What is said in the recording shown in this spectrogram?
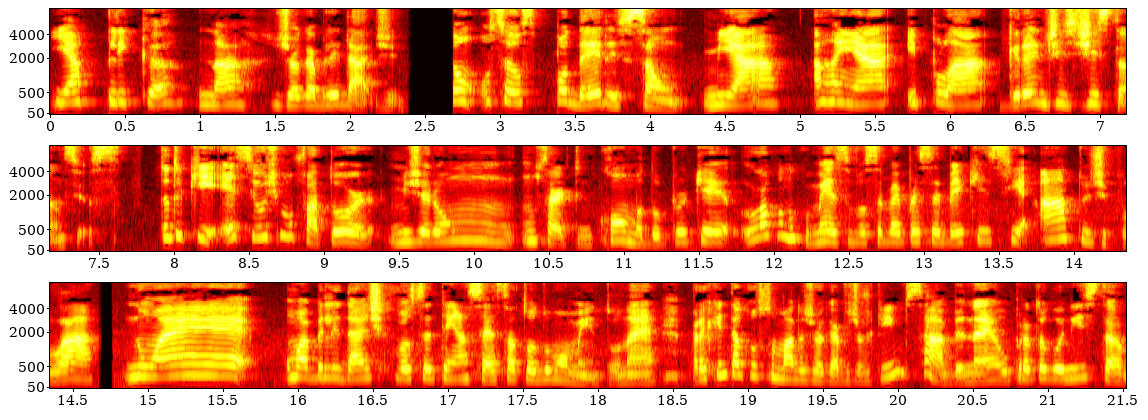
e aplica na jogabilidade. Então, os seus poderes são miar, arranhar e pular grandes distâncias. Tanto que esse último fator me gerou um, um, certo incômodo, porque logo no começo você vai perceber que esse ato de pular não é uma habilidade que você tem acesso a todo momento, né? Para quem tá acostumado a jogar videogame sabe, né? O protagonista,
